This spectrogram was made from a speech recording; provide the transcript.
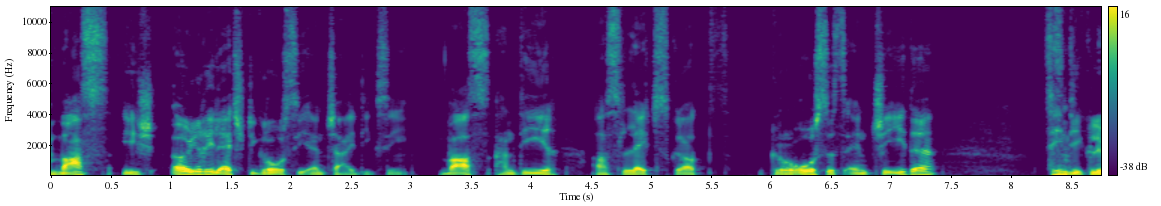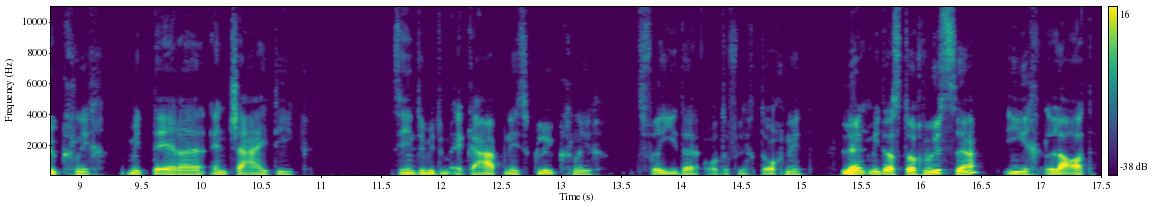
Was ist eure letzte grosse Entscheidung gewesen? Was habt ihr als letztes gerade Grosses entschieden? Sind ihr glücklich mit dieser Entscheidung? Sind ihr mit dem Ergebnis glücklich, zufrieden oder vielleicht doch nicht? Lasst mich das doch wissen. Ich lade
